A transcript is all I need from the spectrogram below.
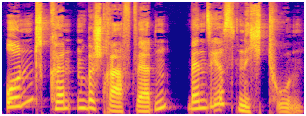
und könnten bestraft werden, wenn sie es nicht tun.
